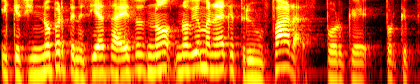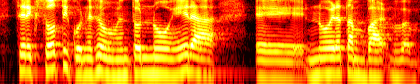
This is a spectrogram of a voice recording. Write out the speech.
y que si no pertenecías a esos, no, no había manera que triunfaras, porque, porque ser exótico en ese momento no era, eh, no era tan va- va-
